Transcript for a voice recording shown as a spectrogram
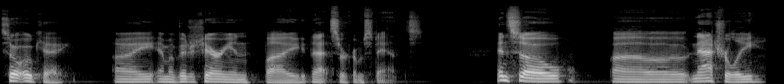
So okay, I am a vegetarian by that circumstance. And so uh, naturally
